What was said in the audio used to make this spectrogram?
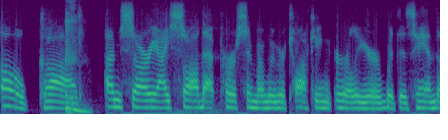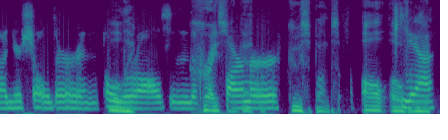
Oh God. I'm sorry. I saw that person when we were talking earlier with his hand on your shoulder and Holy overalls and the Christ, farmer. goosebumps all over. Yeah. me.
